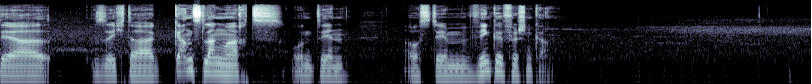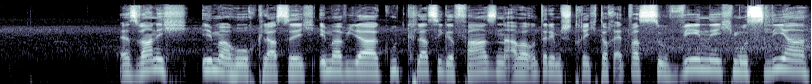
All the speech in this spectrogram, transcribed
der sich da ganz lang macht und den aus dem Winkel fischen kann. Es war nicht immer hochklassig, immer wieder gutklassige Phasen, aber unter dem Strich doch etwas zu wenig. Muslia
